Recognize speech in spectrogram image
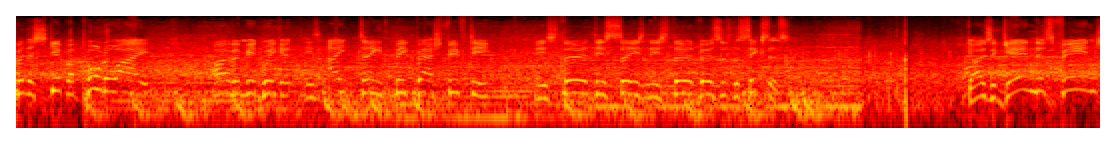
for the skipper. Pulled away over mid-wicket. His 18th Big Bash 50. His third this season, his third versus the Sixers. Goes again, does Finch.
